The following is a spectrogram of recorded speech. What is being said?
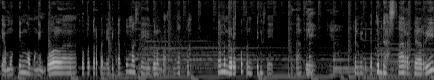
ya mungkin ngomongin bola seputar pendidikan tuh masih belum banyak lah. Dan menurutku penting sih penting ya pendidikan tuh dasar dari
